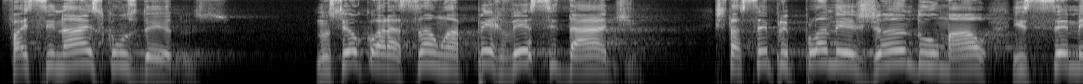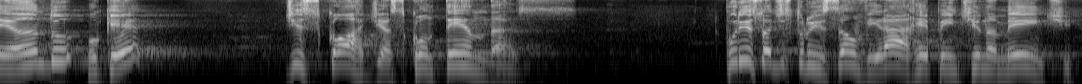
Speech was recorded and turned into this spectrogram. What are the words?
faz sinais com os dedos. No seu coração há perversidade está sempre planejando o mal e semeando o quê? Discórdias, contendas. Por isso a destruição virá repentinamente,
